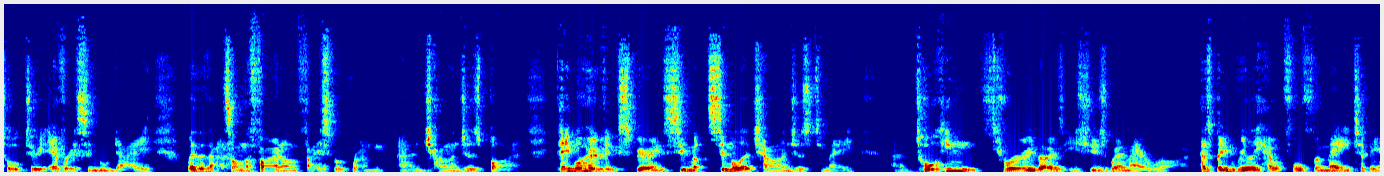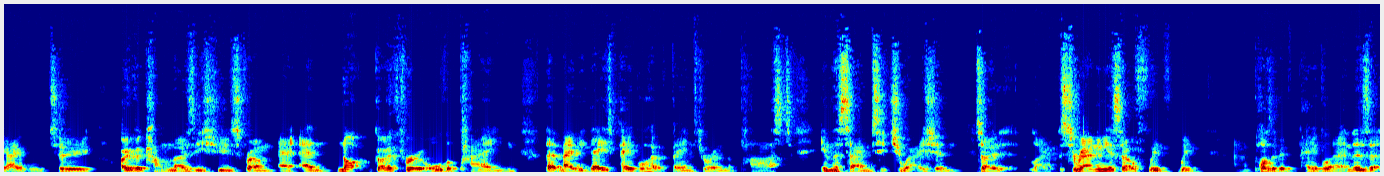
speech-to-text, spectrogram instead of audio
talk to every single day, whether that's on the phone, on Facebook, run um, challenges by people who have experienced sim- similar challenges to me. And talking through those issues when they arise has been really helpful for me to be able to overcome those issues from and, and, not go through all the pain that maybe these people have been through in the past in the same situation. So, like surrounding yourself with with um, positive people, and there's a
